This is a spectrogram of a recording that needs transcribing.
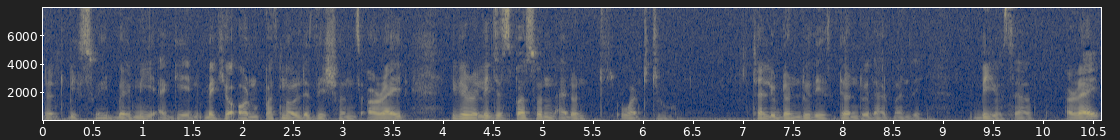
don't be swayed by me again. Make your own personal decisions all right? If you're a religious person i don't want to tell you don't do this don't do that manzi be yourself all right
